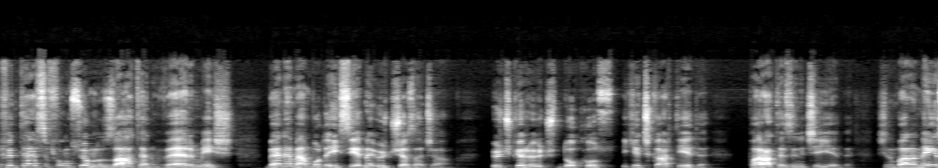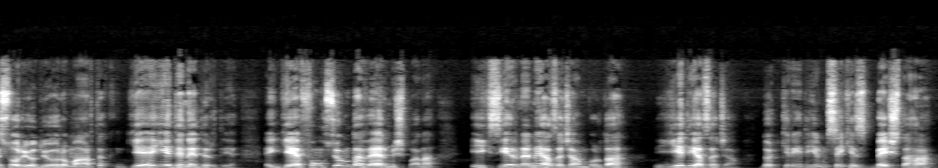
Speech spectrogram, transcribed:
F'in tersi fonksiyonunu zaten vermiş. Ben hemen burada x yerine 3 yazacağım. 3 kere 3 9. 2 çıkart 7. Parantezin içi 7. Şimdi bana neyi soruyor diyorum artık? G7 nedir diye. E, G fonksiyonu da vermiş bana. X yerine ne yazacağım burada? 7 yazacağım. 4 kere 7 28. 5 daha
